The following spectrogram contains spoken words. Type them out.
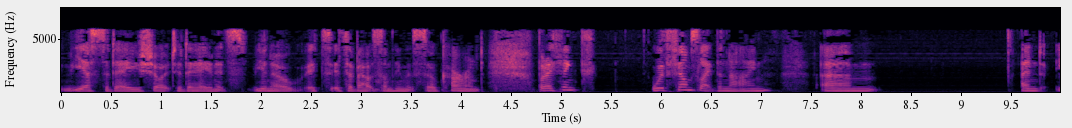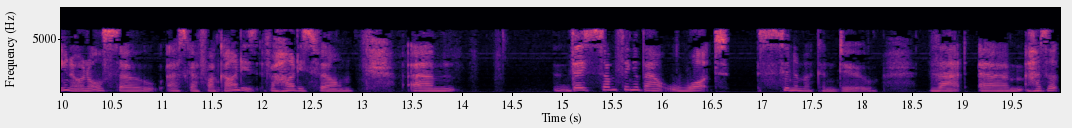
yesterday, you show it today, and it's you know it's it's about something that's so current. But I think with films like The Nine. Um, and you know, and also Asghar Farhadi's, Farhadi's film, um, there's something about what cinema can do that um, has a,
